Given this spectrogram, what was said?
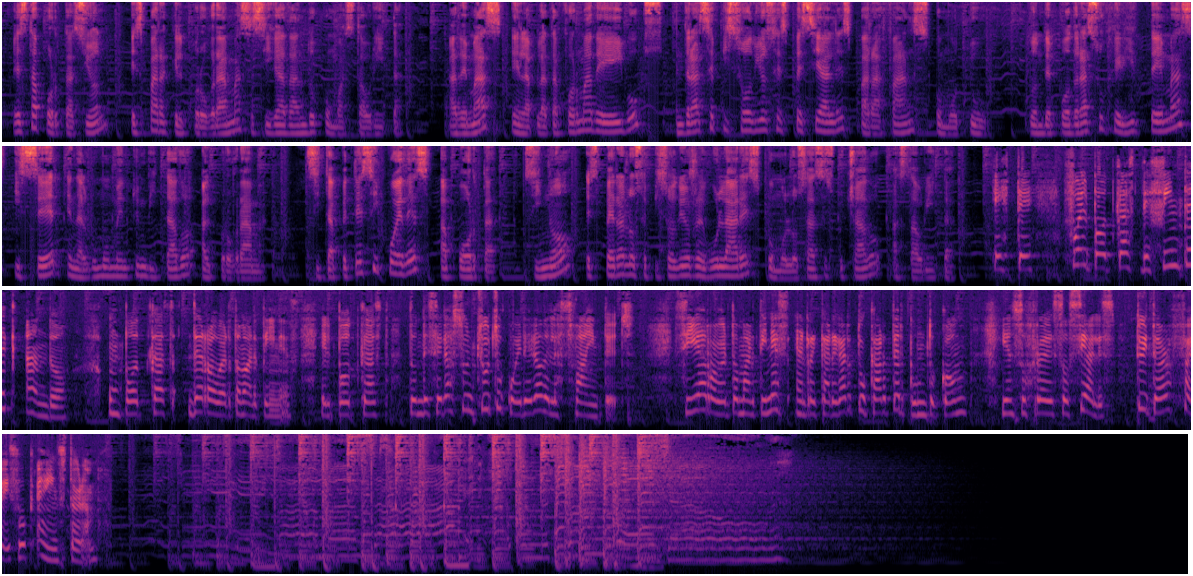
Esta aportación es para que el programa se siga dando como hasta ahorita Además, en la plataforma de ebooks tendrás episodios especiales para fans como tú, donde podrás sugerir temas y ser en algún momento invitado al programa. Si te apetece y puedes, aporta. Si no, espera los episodios regulares como los has escuchado hasta ahorita. Este fue el podcast de FinTech Ando, un podcast de Roberto Martínez, el podcast donde serás un chucho cuerero de las FinTech. Sigue a Roberto Martínez en recargartucarter.com y en sus redes sociales, Twitter, Facebook e Instagram.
